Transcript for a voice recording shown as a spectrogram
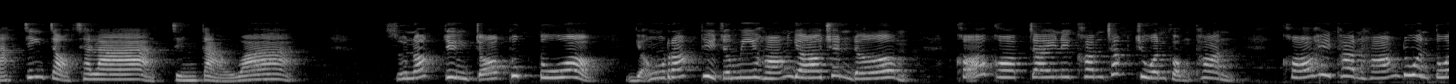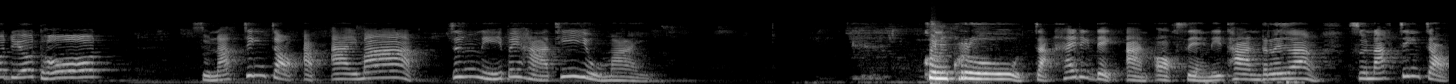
นัขจิ้งจอกชลาจึงกล่าวว่า สุนัขจิ้งจอกทุกตัวยังรักที่จะมีหางยาวเช่นเดิม ขอขอบใจในคำชักชวนของท่าน ขอให้ท่านหางด้วนตัวเดียวเถิด สุนัขจิ้งจอกอับอายมาก จึงหนีไปหาที่อยู่ใหม่ คุณครูจะให้เด็กๆอ่านออกเสียงนิทานเรื่อง สุนัขจิ้งจอก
